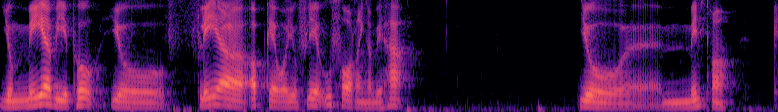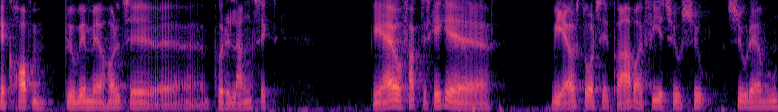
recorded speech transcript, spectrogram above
jo mere vi er på, jo flere opgaver, jo flere udfordringer vi har, jo øh, mindre kan kroppen blive ved med at holde til øh, på det lange sigt. Vi er jo faktisk ikke, øh, vi er jo stort set på arbejde 24-7, 7 dage om ugen.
